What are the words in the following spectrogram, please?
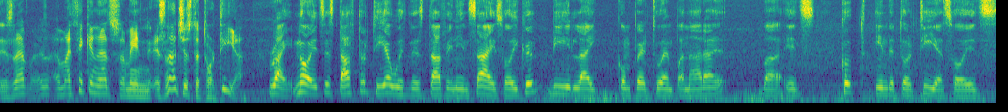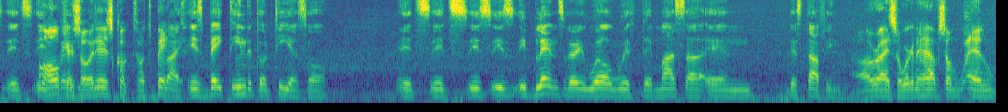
is that am I thinking that's I mean, it's not just a tortilla. Right. No, it's a stuffed tortilla with the stuffing inside. So it could be like compared to empanada, but it's cooked in the tortilla. So it's it's. it's oh, okay, so it is cooked, so it's baked. Right. It's baked in the tortilla. So it's it's, it's, it's it blends very well with the masa and the stuffing. All right, so we're going to have some and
